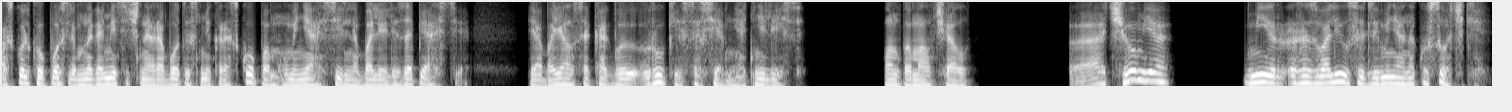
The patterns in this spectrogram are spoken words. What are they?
Поскольку после многомесячной работы с микроскопом у меня сильно болели запястья, я боялся, как бы руки совсем не отнялись. Он помолчал. «О чем я?» Мир развалился для меня на кусочки.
